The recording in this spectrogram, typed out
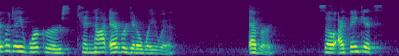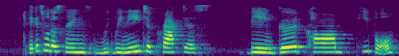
everyday workers cannot ever get away with. Ever. So I think it's, I think it's one of those things we, we need to practice being good, calm people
